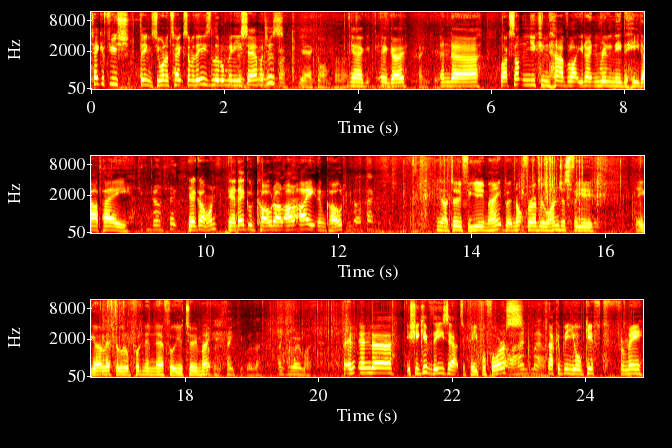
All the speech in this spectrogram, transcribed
Take a few sh- things. You want to take some of these little mini sandwiches? Yeah, go on, brother. Yeah, here you go. Thank you. And uh, like something you can have, like you don't really need to heat up. Hey. Chicken drumsticks? Yeah, go on. Yeah, they're good cold. I, I, I eat them cold. You got a bag of them? Yeah, I do for you, mate, but not for everyone, just for you. There you go, I left a little pudding in there for you too, mate. Lovely, Thank you, brother. Thank you very much. And, and uh, if you give these out to people for I'll us, hand them out. that could be your gift from me.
